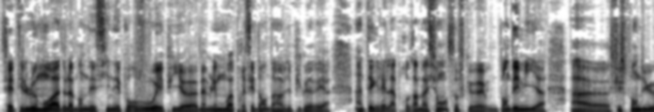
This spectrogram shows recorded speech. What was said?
ça a été le mois de la bande dessinée pour vous et puis même les mois précédents depuis que vous avez intégré la programmation. Sauf que une pandémie a, suspendu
